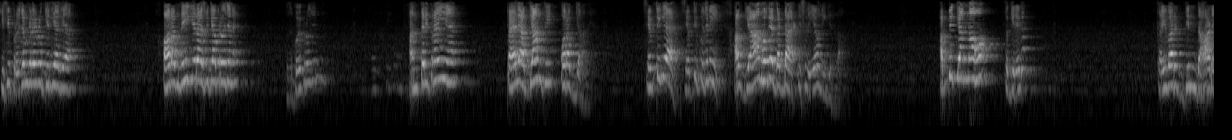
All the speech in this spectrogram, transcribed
किसी प्रयोजन के लिए गिर गया गया। और अब नहीं गिरा, इसमें क्या प्रयोजन है? तो कोई प्रयोजन नहीं। अंतर इतना ही है। पहले अज्ञान थी और अज्ञान है। सेफ्टी क्या है? सेफ्टी कुछ नहीं। अब ज्ञान हो गया, गड्ढा है, इसलिए वो नहीं गिर रहा। अब भी ज्ञान ना हो तो गिरेगा। कई बार दिन दहाड़े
